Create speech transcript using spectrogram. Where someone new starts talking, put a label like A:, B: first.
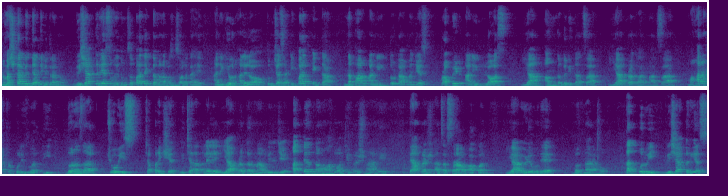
A: नमस्कार विद्यार्थी मित्रांनो. ग्रिशा करिअर्समध्ये तुमचं परत एकदा मनापासून स्वागत आहे आणि घेऊन आलेलो आहोत तुमच्यासाठी परत एकदा नफा आणि तोटा म्हणजेच प्रॉफिट आणि लॉस या अंकगणिताचा या प्रकरणाचा महाराष्ट्र पोलीस भरती दोन हजार चोवीस च्या परीक्षेत विचारात आलेले या प्रकरणावरील जे अत्यंत महत्त्वाचे प्रश्न आहे त्या प्रश्नाचा सराव आपण या व्हिडिओमध्ये बघणार आहोत. तत्पूर्वी ग्रिशा करिअर्स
